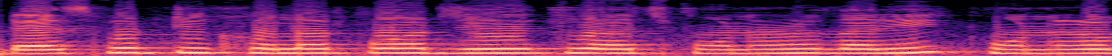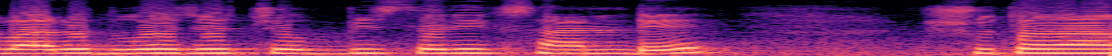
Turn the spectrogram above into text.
ড্যাশবোর্ডটি খোলার পর যেহেতু আজ পনেরো তারিখ, পনেরো বারো দু তারিখ সানডে সুতরাং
